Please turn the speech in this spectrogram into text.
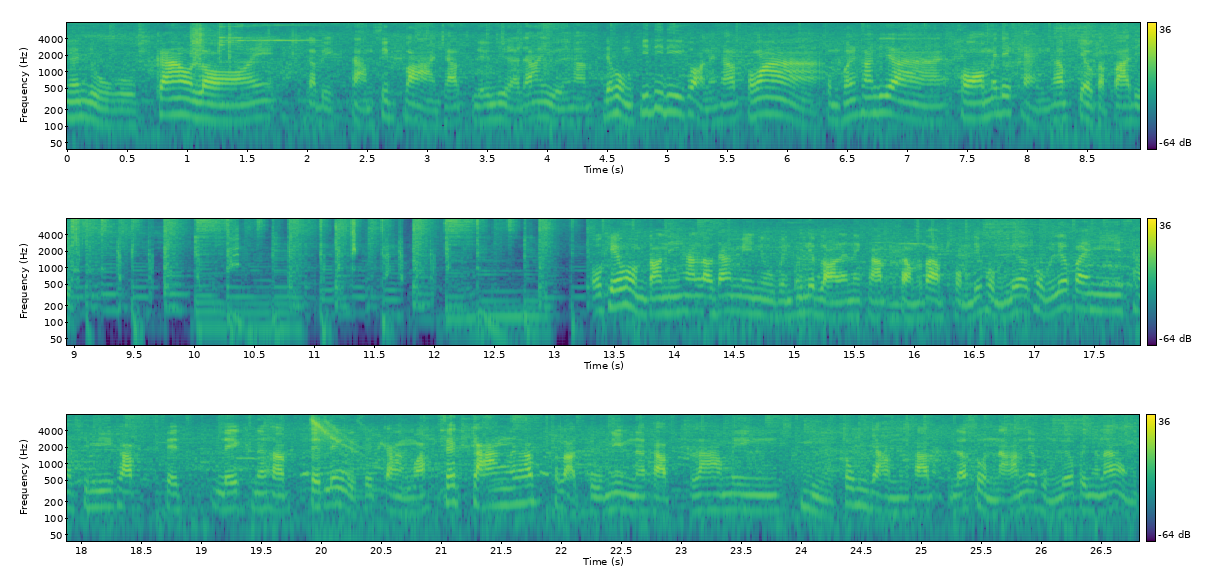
เงินอยู่ 900 กับอีก 30 บาทครับเหลือๆได้อยู่นะครับ เดี๋ยวผมคิดดีๆก่อนนะครับ เพราะว่าผมค่อนข้างที่จะคอไม่ได้แข็งครับ เกี่ยวกับปลาดิบ โอเคผมตอนนี้ฮะเราได้เมนูเป็นที่เรียบร้อยแล้วนะครับสำหรับผมที่ผมเลือกผมเลือกไปมีซาชิมิครับเซตเล็กนะครับเซตเล็กหรือเซตกลางวะเซตกลางนะครับสลัดปูนิ่มนะครับราเมงหมูต้มยำครับแล้วส่วนน้ำเนี่ยผมเลือกเป็นทางด้านของ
